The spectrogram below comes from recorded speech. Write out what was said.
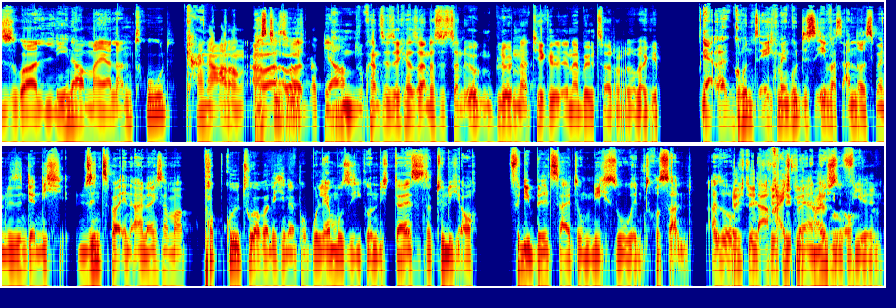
sogar Lena Meyer-Landrut? Keine Ahnung, Heißt aber, so? aber glaub, ja. du kannst dir sicher sein, dass es dann irgendeinen blöden Artikel in der Bildzeitung darüber gibt. Ja, äh, Grund, ich meine, gut, ist eh was anderes. Ich meine, wir sind ja nicht, wir sind zwar in einer, ich sag mal, Popkultur, aber nicht in der Populärmusik. Und ich, da ist es natürlich auch für die Bildzeitung nicht so interessant. Also Richtig, da richtig, reicht die ja nicht so vielen.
